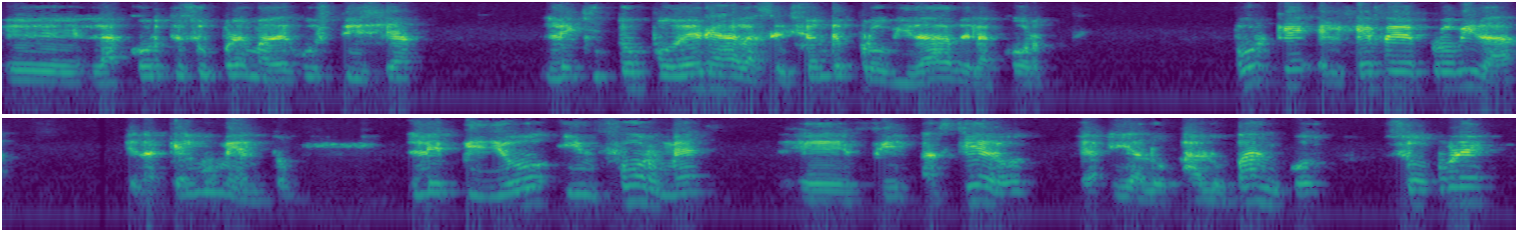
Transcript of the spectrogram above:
eh, la Corte Suprema de Justicia le quitó poderes a la sección de probidad de la Corte, porque el jefe de probidad, en aquel momento, le pidió informes eh, financieros y a, a los bancos sobre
